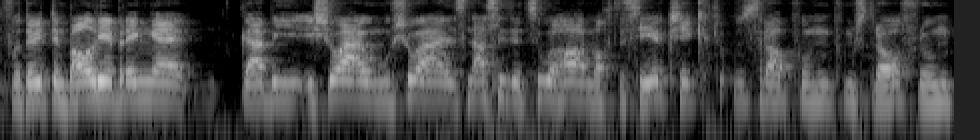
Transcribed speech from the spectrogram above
von dort den Ball bringen, glaube ich, schon auch, muss schon auch ein Näschen dazu haben, macht es sehr geschickt außerhalb vom, vom Strafraum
